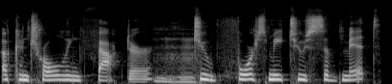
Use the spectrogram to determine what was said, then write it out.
a controlling factor to force me to submit,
